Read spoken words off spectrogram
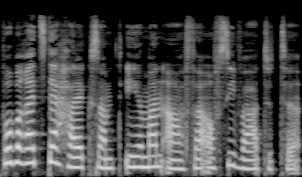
wo bereits der Hulk samt Ehemann Arthur auf sie wartete.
